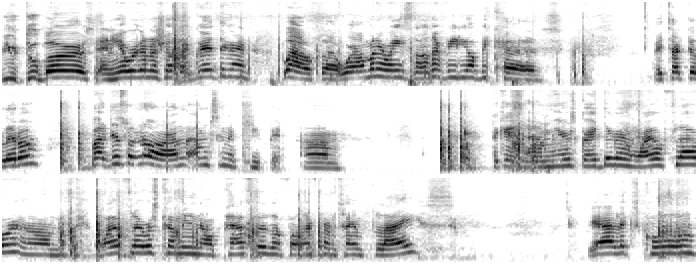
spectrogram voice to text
YouTubers? And here we're gonna show the Grave Digger and Wildflower. Where I'm gonna erase the other video because I talked a little, but this one, no, I'm I'm just gonna keep it. Um, okay, um, here's Grave Digger and Wildflower. Um, Wildflower's coming in El Paso. The father from Time Flies. Yeah, looks cool.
